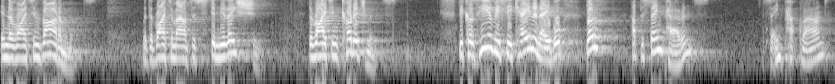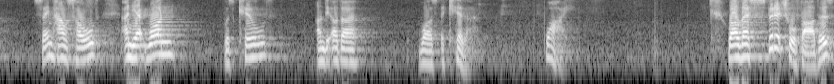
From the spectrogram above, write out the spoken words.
in the right environment, with the right amount of stimulation, the right encouragements. Because here we see Cain and Abel both have the same parents, same background, same household, and yet one was killed and the other was a killer. Why? Well, their spiritual fathers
